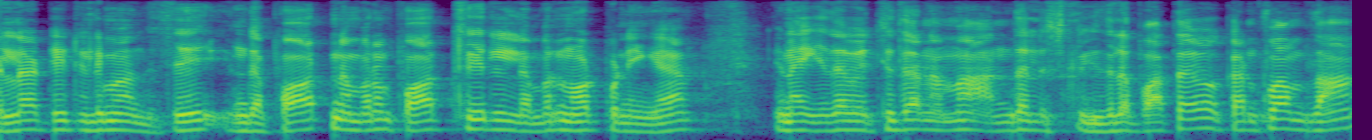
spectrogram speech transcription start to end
எல்லா டீட்டெயிலுமே வந்துச்சு. இந்த பார்ட் நம்பரும் பார்ட் சீரியல் நம்பரும் நோட் பண்ணிங்க. ஏன்னா இதை வச்சு தான் நம்ம அந்த லிஸ்ட்டில் இதில் பார்த்தாவே கன்ஃபார்ம் தான்.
